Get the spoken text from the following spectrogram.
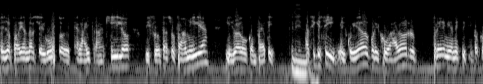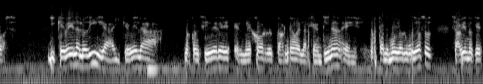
ellos podían darse el gusto de estar ahí tranquilo, disfrutar su familia y luego competir. Así que sí, el cuidado por el jugador premia en este tipo de cosas. Y que Vela lo diga y que Vela nos considere el mejor torneo de la Argentina, eh, nos pone muy orgullosos, sabiendo que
